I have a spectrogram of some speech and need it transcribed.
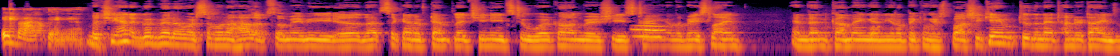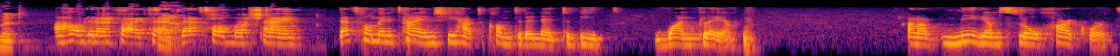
in my opinion. But she had a good win over Simona Halep, so maybe uh, that's the kind of template she needs to work on, where she's staying on the baseline and then coming and you know picking her spot. She came to the net hundred times, but hundred and five times. Yeah. That's how much time. That's how many times she had to come to the net to beat one player on a medium slow hard court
